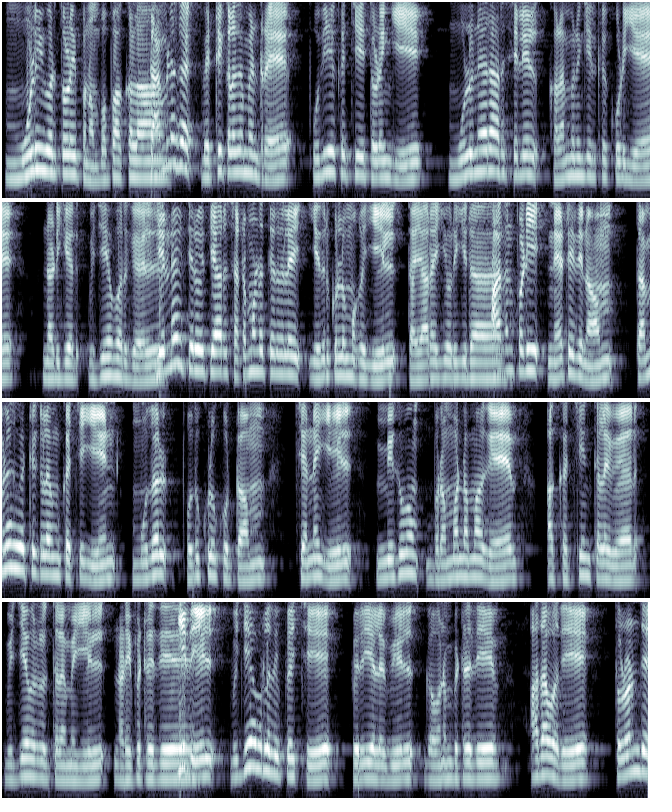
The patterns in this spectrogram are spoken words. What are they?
முழு இப்ப நம்ம பார்க்கலாம். தமிழக வெற்றி கழகம் என்ற புதிய கட்சியை தொடங்கி முழு நேர அரசியலில் களமிறங்கி இருக்கக்கூடிய நடிகர் விஜய் அவர்கள் இரண்டாயிரத்தி இருபத்தி ஆறு சட்டமன்ற தேர்தலை எதிர்கொள்ளும் வகையில் தயாராகி வருகிறார். அதன்படி நேற்றைய தினம் தமிழக வெற்றிக்கிழமை கட்சியின் முதல் பொதுக்குழு கூட்டம் சென்னையில் மிகவும் பிரம்மாண்டமாக அக்கட்சியின் தலைவர் விஜய் அவர்கள் தலைமையில் நடைபெற்றது. இதில் விஜய் அவர்களது பேச்சு பெரிய அளவில் கவனம் பெற்றது. அதாவது தொடர்ந்து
